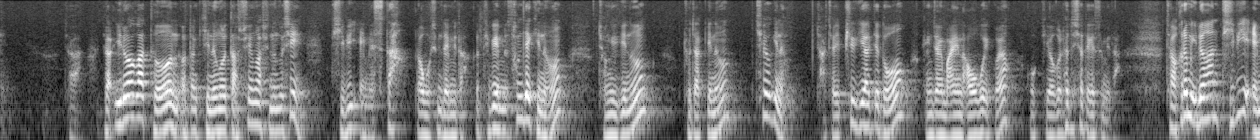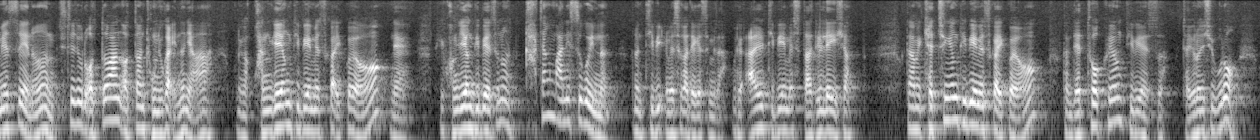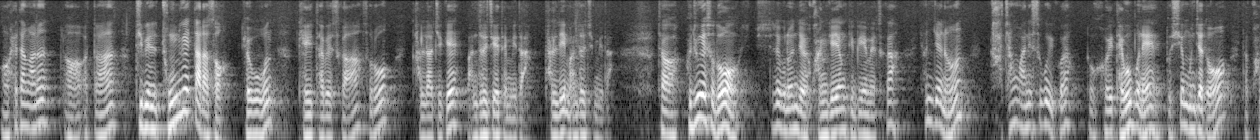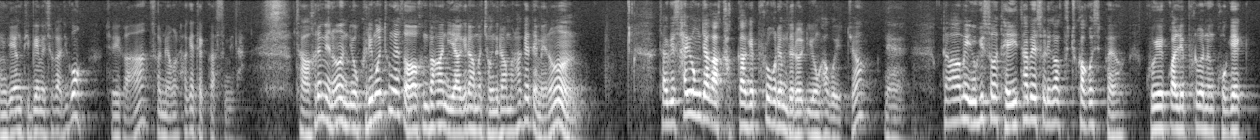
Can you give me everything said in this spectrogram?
자, 이와 같은 어떤 기능을 다 수행할 수 있는 것이 DBMS다라고 보시면 됩니다. 그 DBMS 3대 기능, 정의 기능, 조작 기능, 체어 기능. 자, 저희 필기할 때도 굉장히 많이 나오고 있고요. 꼭 기억을 해 두셔야 되겠습니다. 자, 그럼 이러한 DBMS에는 실제적으로 어떠한 어떤 종류가 있느냐? 우리가 관계형 DBMS가 있고요. 네. 관계형 DBMS는 가장 많이 쓰고 있는 그런 DBMS가 되겠습니다. 우리 RDBMS다, relation. 그 다음에 계층형 DBMS가 있고요. 네트워크형 DBMS 자 이런 식으로 어, 해당하는 어, 어떠한 DBMS 종류에 따라서 결국은 데이터베이스가 서로 달라지게 만들어지게 됩니다. 달리 만들어집니다. 자, 그 중에서도 실제적으로 이제 관계형 DBMS가 현재는 가장 많이 쓰고 있고요. 또 거의 대부분의 또 시험 문제도 관계형 DBMS를 가지고 저희가 설명을 하게 될 것 같습니다. 자, 그러면은 이 그림을 통해서 금방 한 이야기를 한번 정리를 한번 하게 되면은 자, 여기 사용자가 각각의 프로그램들을 이용하고 있죠. 네. 그 다음에 여기서 데이터베이스를 내가 구축하고 싶어요. 고객관리 프로그램은 고객,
